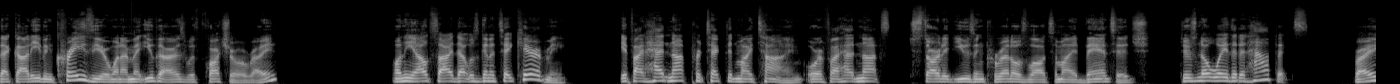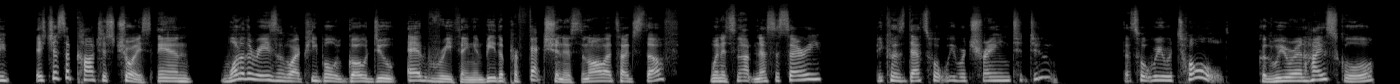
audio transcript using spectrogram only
that got even crazier when I met you guys with Quattro, right? On the outside, that was going to take care of me. If I had not protected my time or if I had not started using Pareto's law to my advantage, there's no way that it happens, right? It's just a conscious choice. And one of the reasons why people go do everything and be the perfectionist and all that type stuff when it's not necessary, because that's what we were trained to do. That's what we were told. Because we were in high school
